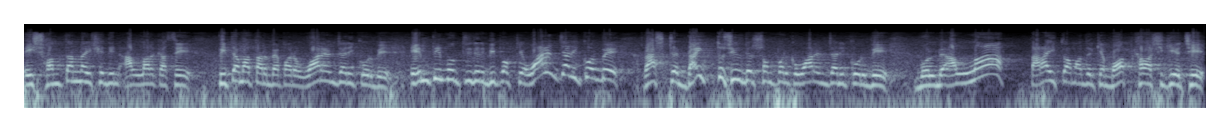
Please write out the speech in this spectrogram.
এই সন্তানরাই সেদিন আল্লাহর কাছে পিতামাতার ব্যাপারে ওয়ারেন্ট জারি করবে। এমপি মন্ত্রীদের বিপক্ষে ওয়ারেন্ট জারি করবে। রাষ্ট্রের দায়িত্বশীলদের সম্পর্কে ওয়ারেন্ট জারি করবে। বলবে, আল্লাহ, তারাই তো আমাদেরকে মদ খাওয়া শিখিয়েছে।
